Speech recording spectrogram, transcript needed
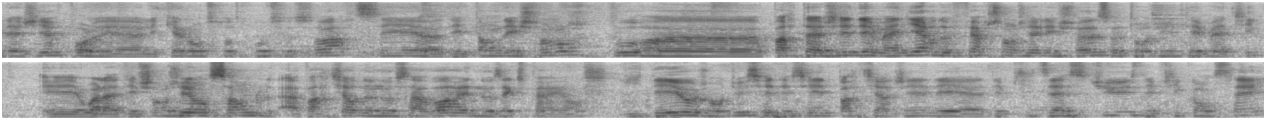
d'Agir pour lesquels on se retrouve ce soir, c'est des temps d'échange pour partager des manières de faire changer les choses autour d'une thématique et voilà, d'échanger ensemble à partir de nos savoirs et de nos expériences. L'idée aujourd'hui, c'est d'essayer de partager des, petites astuces, des petits conseils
